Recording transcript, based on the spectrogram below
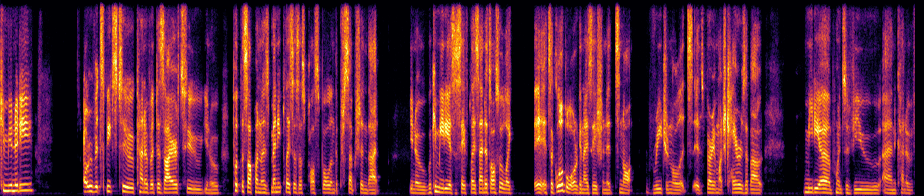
community or if it speaks to kind of a desire to you know put this up on as many places as possible and the perception that you know wikimedia is a safe place and it's also like it's a global organization. It's not regional. It's it's very much cares about media points of view and kind of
